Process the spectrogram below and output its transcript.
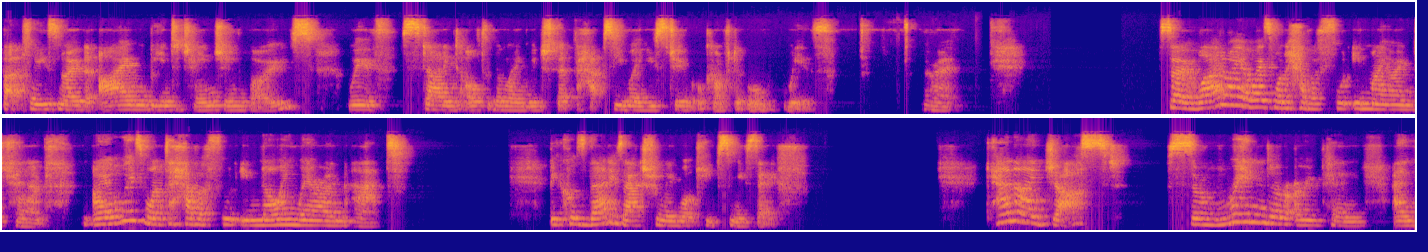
But please know that I will be interchanging those with starting to alter the language that perhaps you are used to or comfortable with. All right. So, why do I always want to have a foot in my own camp? I always want to have a foot in knowing where I'm at because that is actually what keeps me safe. Can I just surrender open and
